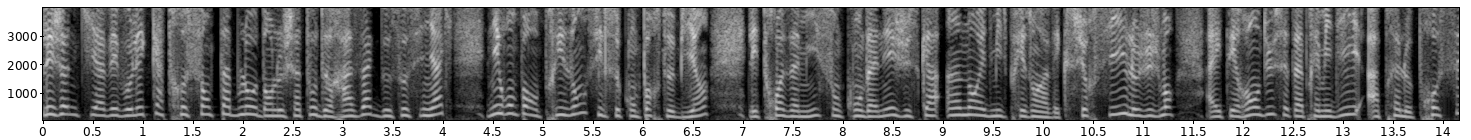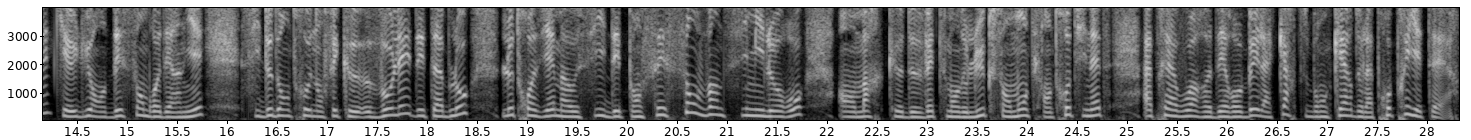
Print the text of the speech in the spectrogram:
Les jeunes qui avaient volé 400 tableaux dans le château de Razac de Saucignac n'iront pas en prison s'ils se comportent bien. Les trois amis sont condamnés jusqu'à un an et demi de prison avec sursis. Le jugement a été rendu cet après-midi après le procès qui a eu en décembre dernier. Si deux d'entre eux n'ont fait que voler des tableaux, le troisième a aussi dépensé 126 000 euros en marque de vêtements de luxe, en montre et en trottinette après avoir dérobé la carte bancaire de la propriétaire.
